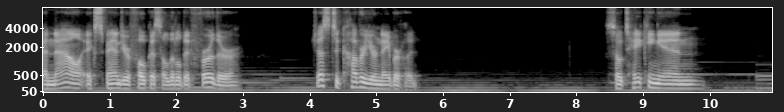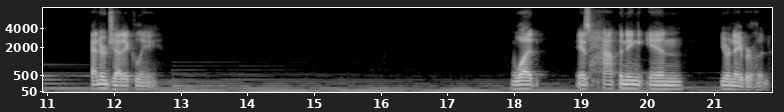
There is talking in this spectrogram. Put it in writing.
And now expand your focus a little bit further just to cover your neighborhood. So, taking in energetically what is happening in your neighborhood.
